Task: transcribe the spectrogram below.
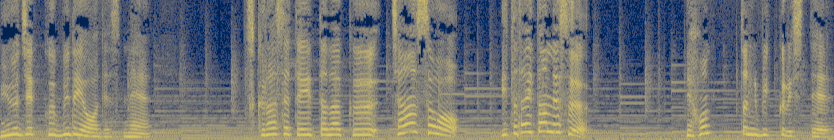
ミュージックビデオをですね、作らせていただくチャンスをいただいたんです。いや、本当にびっくりして、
